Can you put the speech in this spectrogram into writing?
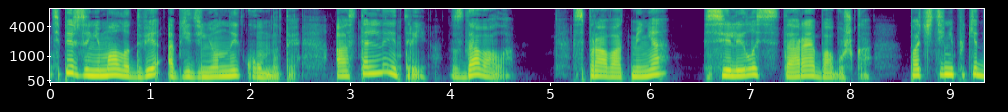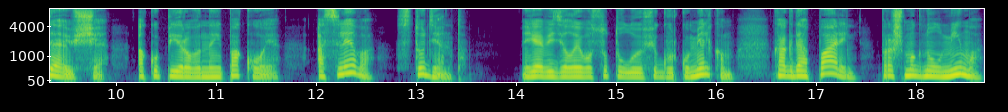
теперь занимала две объединенные комнаты, а остальные три сдавала. Справа от меня селилась старая бабушка, почти не покидающая оккупированные покои, а слева — студент. Я видела его сутулую фигурку мельком, когда парень прошмыгнул мимо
